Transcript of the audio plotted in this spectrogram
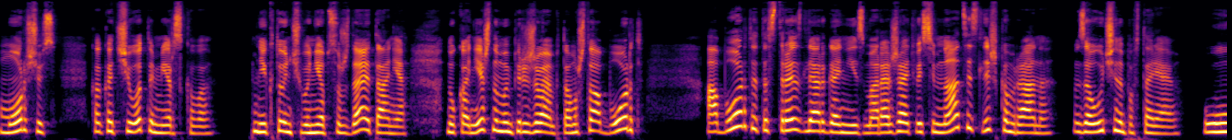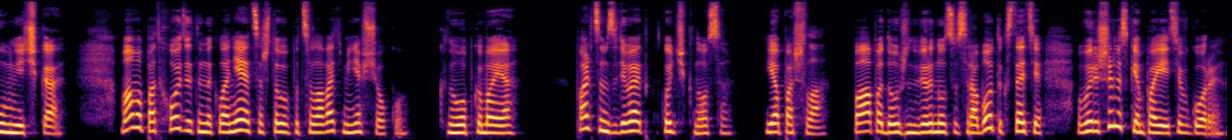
Морщусь, как от чего-то мерзкого. Никто ничего не обсуждает, Аня. Ну, конечно, мы переживаем, потому что аборт... Аборт – это стресс для организма, рожать 18 слишком рано. Заучено повторяю. Умничка. Мама подходит и наклоняется, чтобы поцеловать меня в щеку. Кнопка моя. Пальцем задевает кончик носа. Я пошла. Папа должен вернуться с работы. Кстати, вы решили, с кем поедете в горы?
